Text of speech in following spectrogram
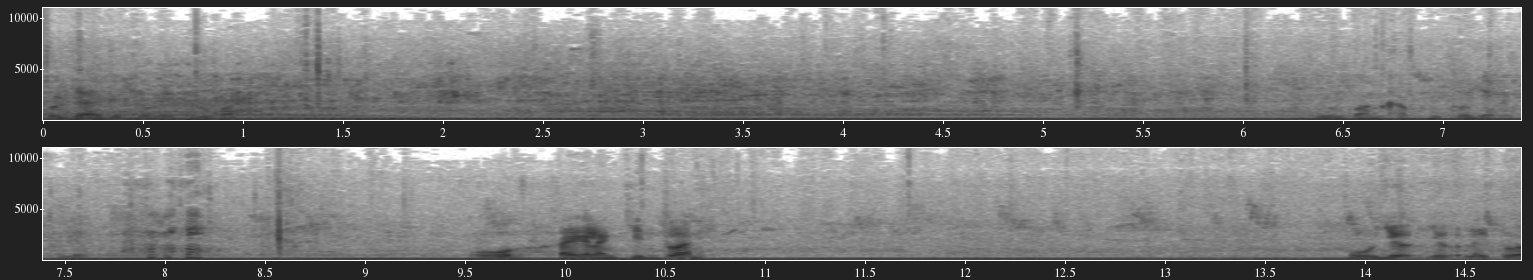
ตัวใหญ่เป็นตัวเล็กดูก่อน ดูก่อนครับมีตัวใหญ่ตัวเล็กโอ้ใครกำลังกินตัวนี่โอ้เยอะเยอะเลยตัว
